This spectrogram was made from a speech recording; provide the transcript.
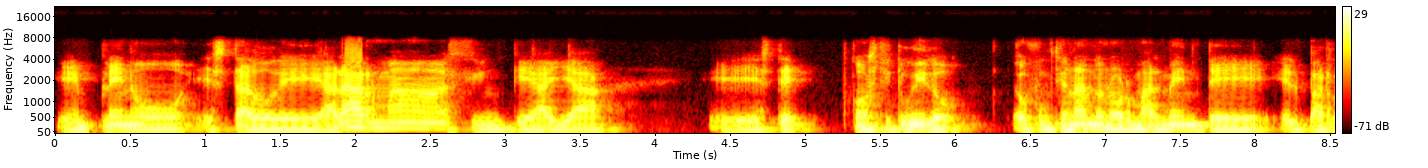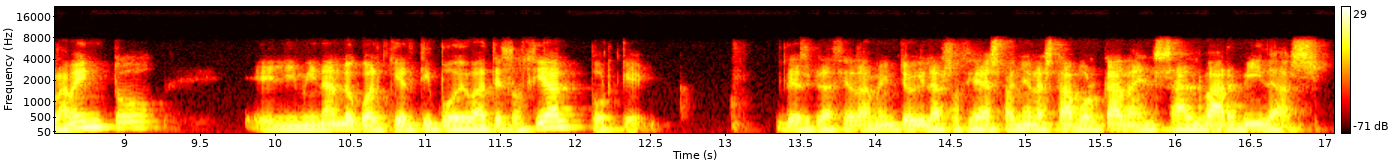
en pleno estado de alarma, sin que haya esté constituido o funcionando normalmente el Parlamento, eliminando cualquier tipo de debate social, porque desgraciadamente hoy la sociedad española está volcada en salvar vidas.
